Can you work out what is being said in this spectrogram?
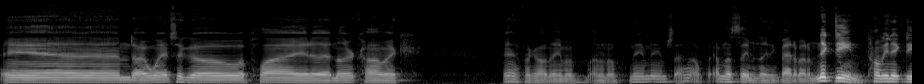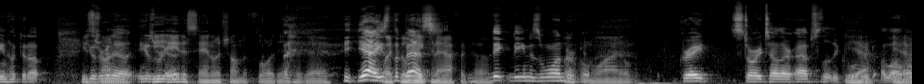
And I went to go apply at another comic. Yeah, if I gotta name him, I don't know. Name names. I don't. I'm not saying anything bad about him. Nick Dean, homie Nick Dean, hooked it up. He's he was funny. gonna. He was he gonna, ate a sandwich on the floor the other day. yeah, he's like the a best. week and a half ago. Nick Dean is wonderful. Fucking wild. Great storyteller. Absolutely cool Yeah, dude. I love yeah.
